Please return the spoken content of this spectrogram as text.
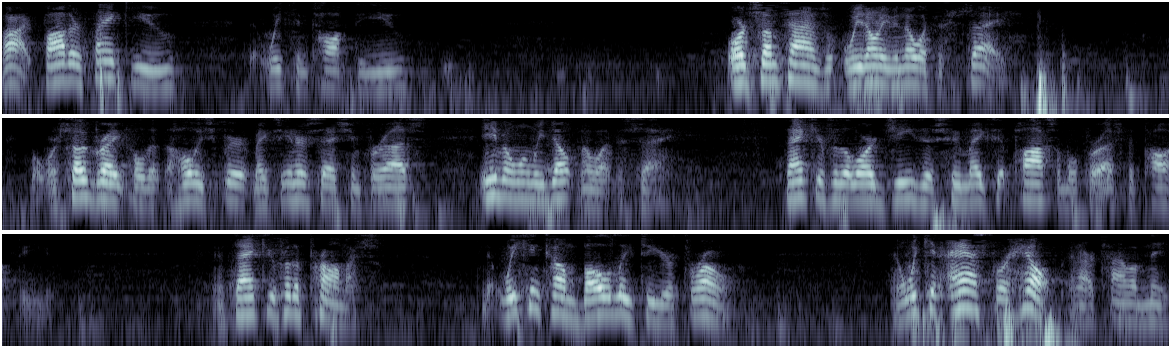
All right. Father, thank you that we can talk to you. Lord, sometimes we don't even know what to say. But we're so grateful that the Holy Spirit makes intercession for us even when we don't know what to say. Thank you for the Lord Jesus who makes it possible for us to talk to you. And thank you for the promise that we can come boldly to your throne and we can ask for help in our time of need.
